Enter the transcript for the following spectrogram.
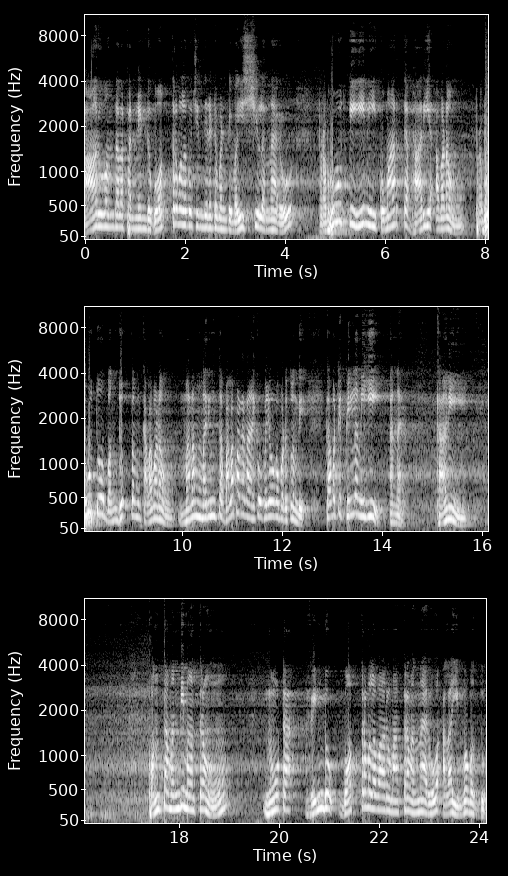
ఆరు వందల పన్నెండు గోత్రములకు చెందినటువంటి వైశ్యులు అన్నారు ప్రభువుకి నీ కుమార్తె భార్య అవడం ప్రభువుతో బంధుత్వం కలవడం మనం మరింత బలపడడానికి ఉపయోగపడుతుంది. కాబట్టి పిల్లనియ్యి అన్నారు. కానీ కొంతమంది మాత్రం నూట రెండు గోత్రముల వారు మాత్రం అన్నారు అలా ఇవ్వవద్దు.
